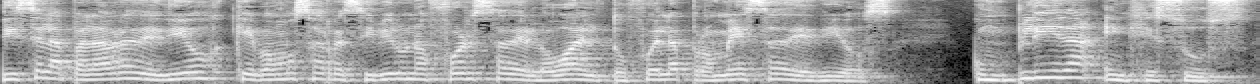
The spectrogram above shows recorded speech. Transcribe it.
Dice la palabra de Dios que vamos a recibir una fuerza de lo alto, fue la promesa de Dios, cumplida en Jesús.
